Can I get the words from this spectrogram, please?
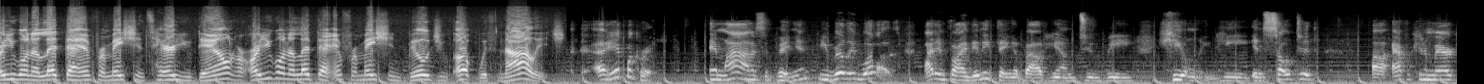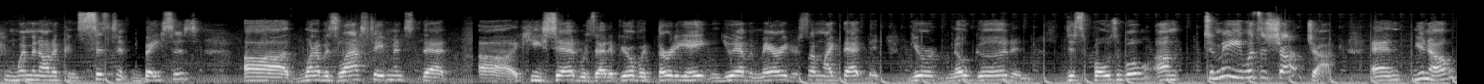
Are you going to let that information tear you down or are you going to let that information build you up with knowledge? A hypocrite. In my honest opinion, he really was. I didn't find anything about him to be healing. He insulted uh, African American women on a consistent basis. Uh, one of his last statements that uh, he said was that if you're over 38 and you haven't married or something like that, that you're no good and disposable. Um, to me, it was a shock jock. And, you know,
